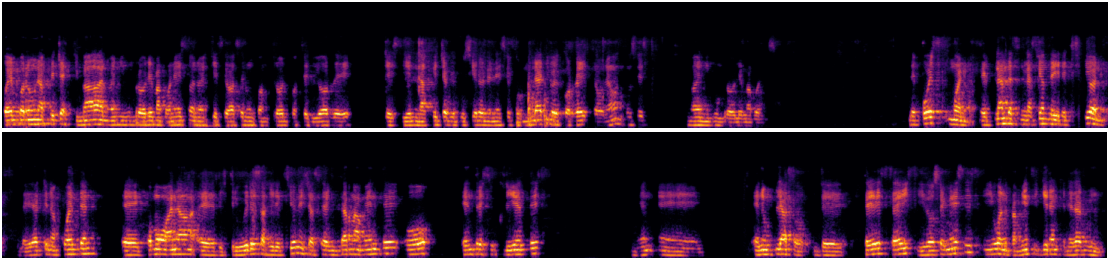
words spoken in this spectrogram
pueden poner una fecha estimada, no hay ningún problema con eso, no es que se va a hacer un control posterior de que si en la fecha que pusieron en ese formulario es correcta o no, entonces no hay ningún problema con eso. Después, bueno, el plan de asignación de direcciones. La idea es que nos cuenten eh, cómo van a eh, distribuir esas direcciones, ya sea internamente o entre sus clientes. Bien, en un plazo de 3, 6 y 12 meses, y bueno, también si quieren generar un,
